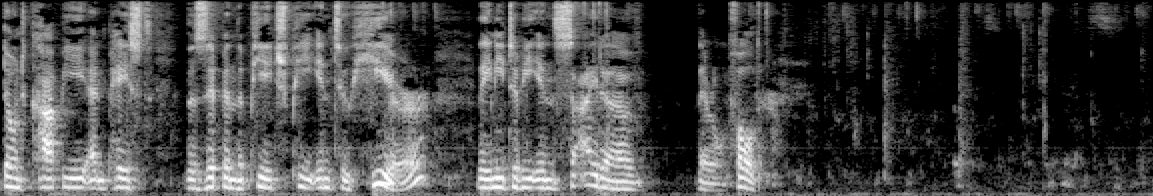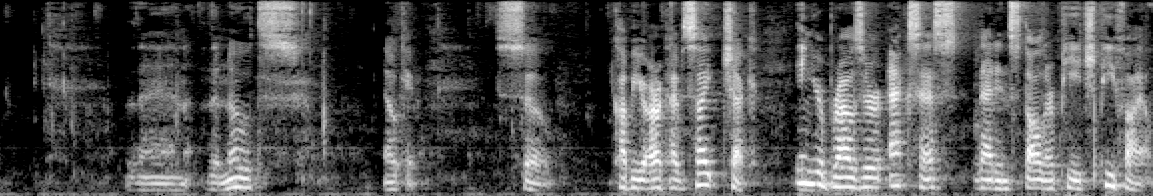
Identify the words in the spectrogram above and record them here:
Don't copy and paste the zip and the PHP into here. They need to be inside of their own folder. Then the notes. Okay, so copy your archived site, check. In your browser, access that installer PHP file.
